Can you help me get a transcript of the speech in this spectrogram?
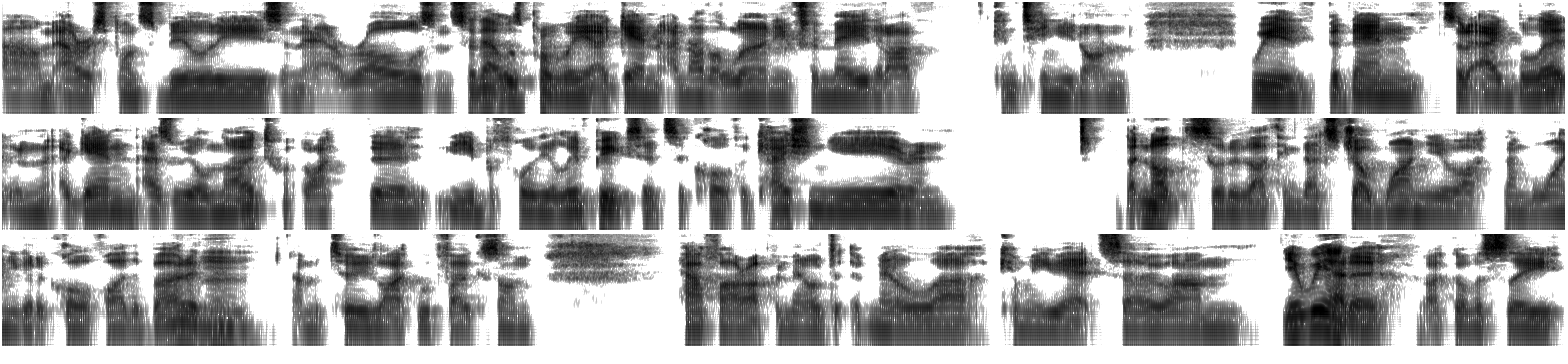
um, our responsibilities and our roles. And so that was probably again another learning for me that I've continued on with. But then sort of Aiguebelette, and again, as we all know, tw- like the year before the Olympics, it's a qualification year, and but not the sort of. I think that's job one. You like number one, you got to qualify the boat, and then number two, like we'll focus on how far up the medal medal uh, can we get. So um, yeah, we had a like obviously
